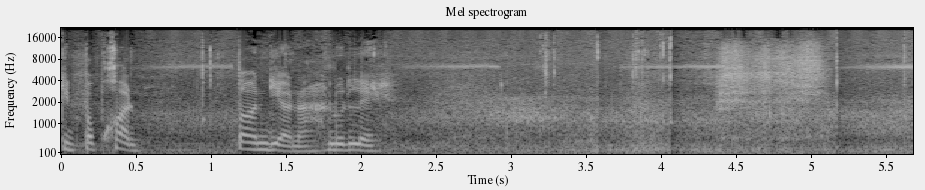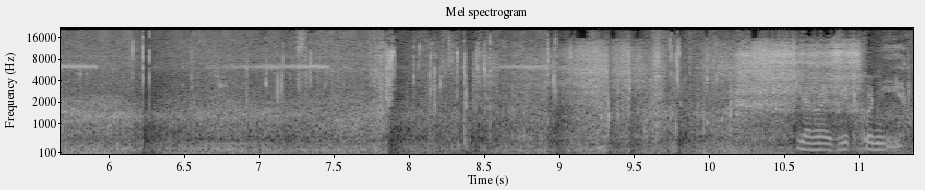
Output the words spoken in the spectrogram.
กินป๊อปคอร์นตอนเดียวนะรุ่นเลย ยังไงเพชรกว่านี้อะ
